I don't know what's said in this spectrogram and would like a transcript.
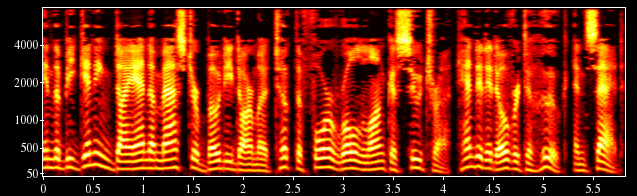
In the beginning Dhyana master Bodhidharma took the four-roll Lanka Sutra, handed it over to Huike, and said,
